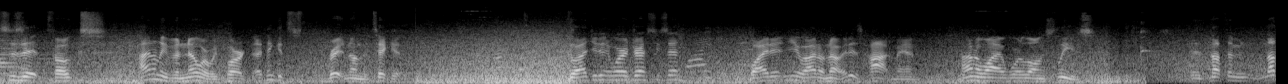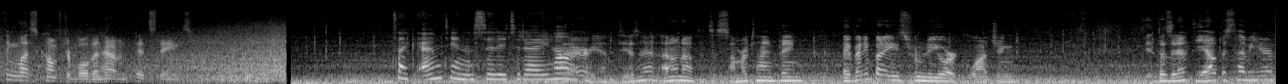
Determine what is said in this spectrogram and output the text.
this is it, folks. I don't even know where we parked. I think it's written on the ticket. Glad you didn't wear a dress, you said? Why did Why didn't you? I don't know. It is hot, man. I don't know why I wore long sleeves. There's nothing nothing less comfortable than having pit stains. It's like empty in the city today, huh? Very empty, isn't it? I don't know if it's a summertime thing. Hey, if anybody's from New York watching, does it empty out this time of year?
